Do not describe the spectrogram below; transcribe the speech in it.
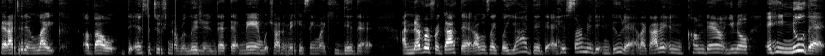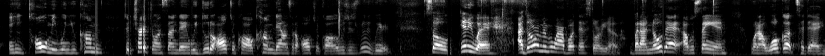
that I didn't like about the institution of religion, that that man would try to make it seem like he did that. I never forgot that. I was like, but Yah did that. His sermon didn't do that. Like I didn't come down, you know, and he knew that. And he told me when you come to church on Sunday and we do the altar call, come down to the altar call. It was just really weird. So anyway, I don't remember why I brought that story up, but I know that I was saying when I woke up today,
